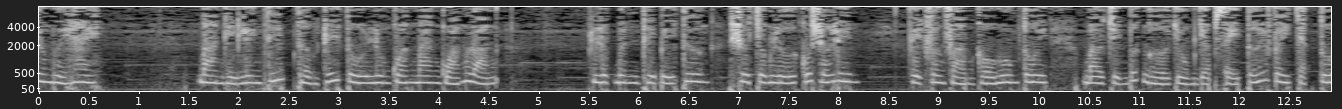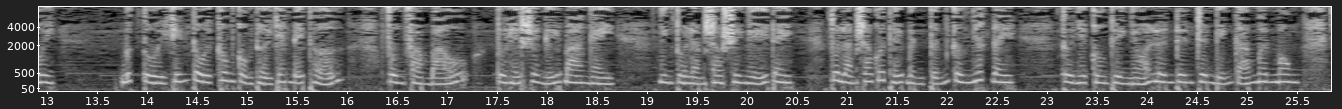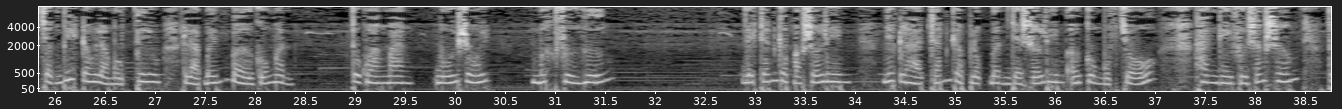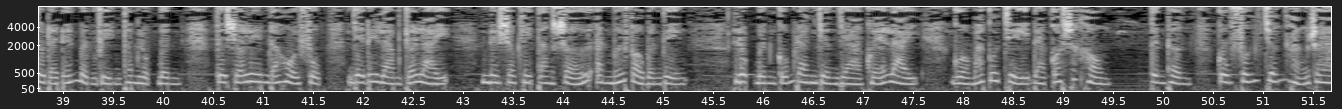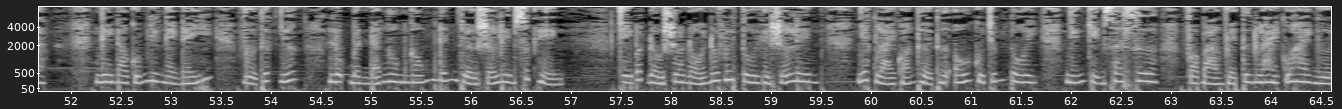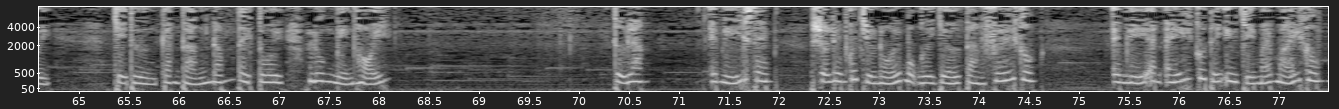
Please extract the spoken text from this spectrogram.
Chương 12 Ba ngày liên tiếp thần trí tôi luôn quan mang quảng loạn. Lục Bình thì bị thương, sự chọn lửa của sở liêm. Việc phân phạm cầu hôn tôi, bao chuyện bất ngờ dồn dập xảy tới vây chặt tôi. Bức tôi khiến tôi không còn thời gian để thở. Vân Phạm bảo tôi hãy suy nghĩ ba ngày, nhưng tôi làm sao suy nghĩ đây? Tôi làm sao có thể bình tĩnh cân nhắc đây? Tôi như con thuyền nhỏ lên trên trên biển cả mênh mông, chẳng biết đâu là mục tiêu, là bến bờ của mình. Tôi hoang mang, bối rối, mất phương hướng. Để tránh gặp mặt sở liêm, nhất là tránh gặp Lục Bình và sở liêm ở cùng một chỗ. Hàng ngày vừa sáng sớm, tôi đã đến bệnh viện thăm Lục Bình, vì sở liêm đã hồi phục và đi làm trở lại, nên sau khi tan sở anh mới vào bệnh viện. Lục Bình cũng đang dần già khỏe lại, gò má của chị đã có sắc hồng, tinh thần cũng phấn chấn hẳn ra. Ngày nào cũng như ngày nấy, vừa thức giấc, Lục Bình đã ngông ngóng đến giờ sở liêm xuất hiện. Chị bắt đầu sôi nổi nói với tôi về sở liêm, nhắc lại khoảng thời thơ ấu của chúng tôi, những chuyện xa xưa và bàn về tương lai của hai người. Chị thường căng thẳng nắm tay tôi, luôn miệng hỏi. Tự Lăng, em nghĩ xem, sở liêm có chịu nổi một người vợ tàn phế không? Em nghĩ anh ấy có thể yêu chị mãi mãi không?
